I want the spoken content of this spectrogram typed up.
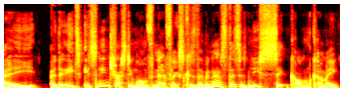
a. It's it's an interesting one for Netflix because they've announced there's a new sitcom coming,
